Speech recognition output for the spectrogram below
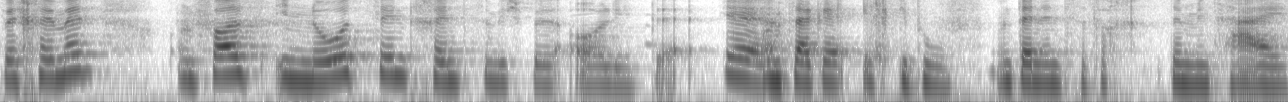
bekommen und falls sie in Not sind, können sie zum Beispiel anrufen ja. und sagen, ich gebe auf und dann, einfach, dann müssen sie heim.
